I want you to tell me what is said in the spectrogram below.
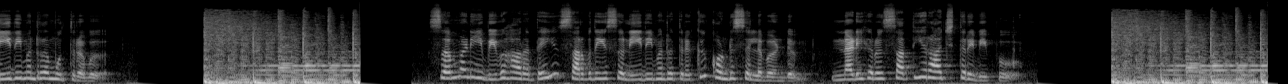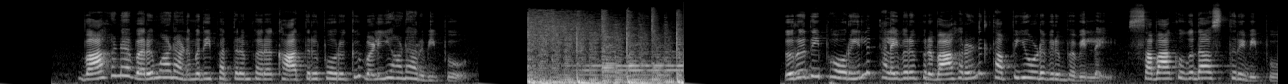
நீதிமன்றம் உத்தரவு. செம்மணி விவகாரத்தை சர்வதேச நீதிமன்றத்திற்கு கொண்டு செல்ல வேண்டும் நடிகர் சத்யராஜ் தெரிவிப்பு. வாகன வருமான அனுமதி பத்திரம் பெற காத்திருப்போருக்கு வெளியான அறிவிப்பு. இறுதிப் போரில் தலைவர் பிரபாகரன் தப்பியோட விரும்பவில்லை. சபா குகதாஸ் தெரிவிப்பு.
